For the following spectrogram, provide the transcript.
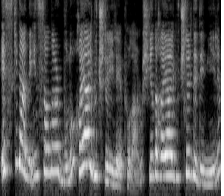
Eskiden de insanlar bunu hayal güçleriyle yapıyorlarmış. Ya da hayal güçleri de demeyelim.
